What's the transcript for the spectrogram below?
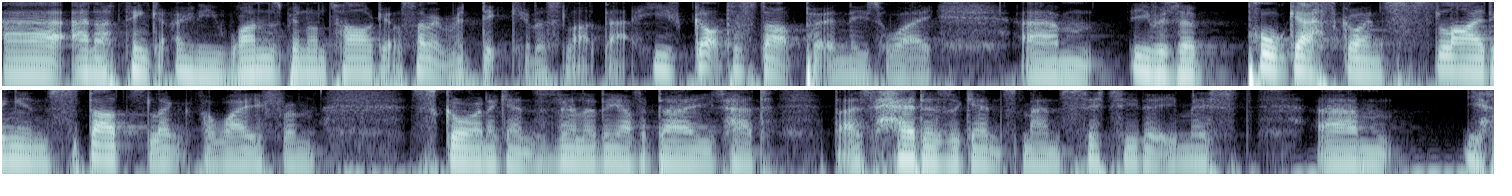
Uh, and I think only one's been on target or something ridiculous like that. He's got to start putting these away. Um, he was a Paul Gascoigne sliding in studs length away from scoring against Villa the other day. He's had those headers against Man City that he missed. Um, you know,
